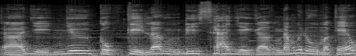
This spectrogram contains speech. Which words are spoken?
à, gì? Như cục kỳ lân đi xa về gần nắm cái đuôi mà kéo.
